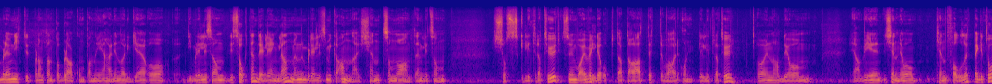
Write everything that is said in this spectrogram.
ble hun gitt ut bl.a. på Bladkompaniet her i Norge. Og de ble liksom, de solgte en del i England, men det ble liksom ikke anerkjent som noe annet enn litt sånn kiosklitteratur. Så hun var jo veldig opptatt av at dette var ordentlig litteratur. Og hun hadde jo Ja, vi kjenner jo Ken Follett, begge to.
